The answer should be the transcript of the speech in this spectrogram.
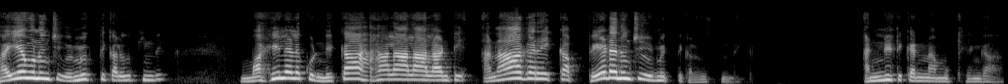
భయం నుంచి విముక్తి కలుగుతుంది. మహిళలకు నికాహలాల లాంటి అనాగరిక పీడ నుంచి విముక్తి కలుగుతుంది. అన్నిటికన్నా ముఖ్యంగా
